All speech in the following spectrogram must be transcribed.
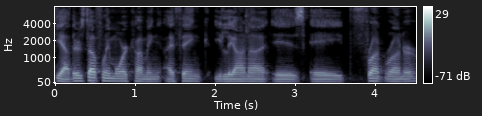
yeah, there's definitely more coming. I think Illyana is a front runner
